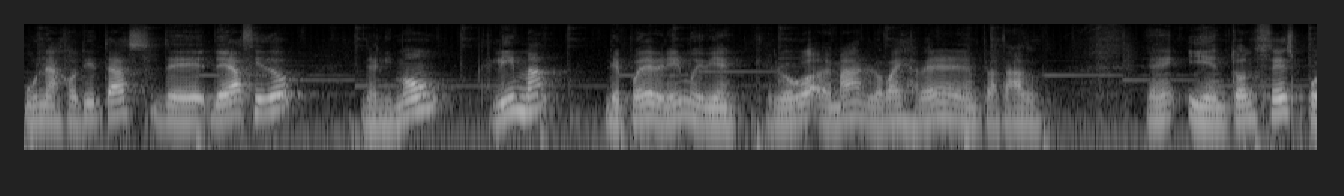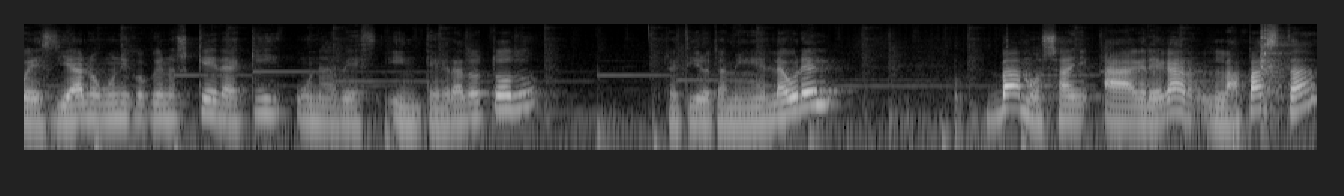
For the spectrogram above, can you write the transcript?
unas gotitas de, ácido, de limón, de lima, le puede venir muy bien, que luego además lo vais a ver en el emplatado. ¿Eh? Y entonces, pues ya lo único que nos queda aquí, una vez integrado todo, retiro también el laurel, vamos a, agregar la pasta.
